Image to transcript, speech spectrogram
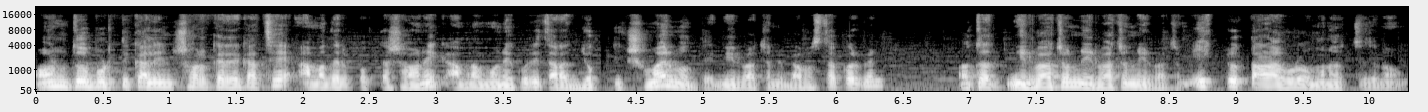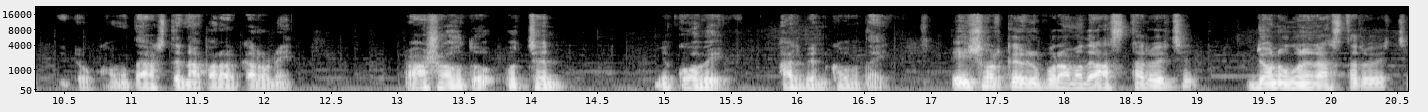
অন্তর্বর্তীকালীন সরকারের কাছে আমাদের প্রত্যাশা অনেক। আমরা মনে করি তারা যৌক্তিক সময়ের মধ্যে নির্বাচনের ব্যবস্থা করবেন। অর্থাৎ নির্বাচন নির্বাচন নির্বাচন। একটু তাড়াহুড়ো মনে হচ্ছে যেন একটু ক্ষমতায় আসতে না পারার কারণে আশাহত হচ্ছেন যে কবে আসবেন ক্ষমতায়। এই সরকারের উপর আমাদের আস্থা রয়েছে, জনগণের আস্থা রয়েছে,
